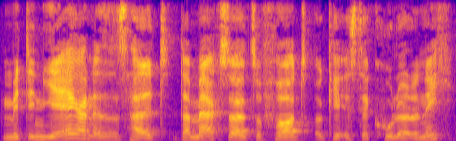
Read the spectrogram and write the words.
mit den Jägern ist es halt, da merkst du halt sofort, okay, ist der cool oder nicht?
